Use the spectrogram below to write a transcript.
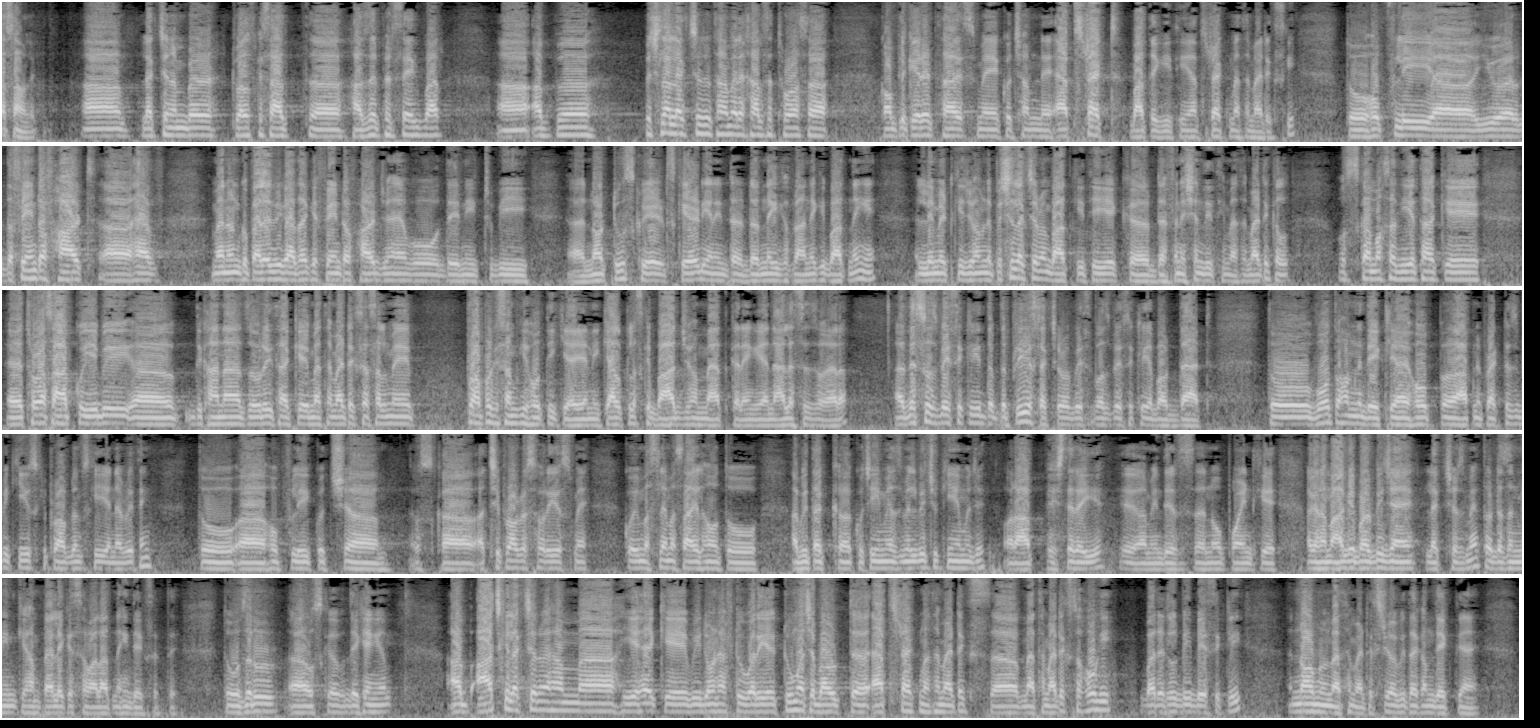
السلام علیکم lecture number کے ساتھ حاضر پھر سے ایک بار اب پچھلا لیکچر جو تھا میرے خیال سے تھوڑا سا کمپلیکیٹڈ تھا اس میں کچھ ہم نے ایبسٹریکٹ باتیں کی تھیں ایبسٹریکٹ میتھمیٹکس کی تو hopefully you are the faint of heart have میں نے ان کو پہلے بھی کہا تھا کہ فینٹ آف ہارٹ جو ہے وہ they need to be not to یعنی ڈرنے کی گھبرانے کی بات نہیں ہے لمٹ کی جو ہم نے پچھلے لیکچر میں بات کی تھی ایک ڈیفینیشن دی تھی میتھمیٹیکل اس کا مقصد یہ تھا کہ تھوڑا سا آپ کو یہ بھی دکھانا ضروری تھا کہ میتھمیٹکس اصل میں پراپر قسم کی ہوتی کیا یعنی کیلکولس کے بعد جو ہم میتھ کریں گے انالیس وغیرہ this was basically about that تو وہ تو ہم نے دیکھ لیا آئی ہوپ آپ نے پریکٹس بھی کی اس کی پرابلمس کی اینڈ ایوری تھنگ تو ہوپ فلی کچھ اس کا اچھی پروگرس ہو رہی ہے اس میں کوئی مسئلے مسائل ہوں تو ابھی تک کچھ ای میلز مل بھی چکی ہیں مجھے اور آپ بھیجتے رہیے نو پوائنٹ اگر ہم آگے بڑھ بھی جائیں لیکچرز میں تو ڈزن مین کہ ہم پہلے کے سوالات نہیں دیکھ سکتے تو ضرور اس کے دیکھیں گے ہم اب آج کے لیکچر میں ہم یہ ہے کہ we don't have to worry too much about abstract mathematics mathematics تو ہوگی but it will be basically normal mathematics جو ابھی تک ہم دیکھتے آئے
